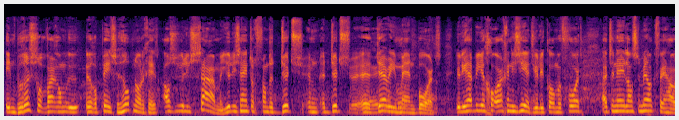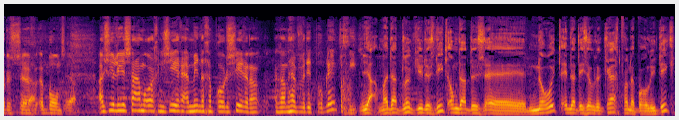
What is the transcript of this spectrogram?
in Brussel, waarom u Europese hulp nodig heeft. Als jullie samen, jullie zijn toch van de Dutch, uh, Dutch uh, Dairyman Board. Jullie hebben je georganiseerd. Jullie komen voort uit de Nederlandse Melkveehoudersbond. Uh, ja. Als jullie je samen organiseren en minder gaan produceren... Dan, dan hebben we dit probleem toch niet? Ja, maar dat lukt je dus niet, omdat dus eh, nooit... en dat is ook de kracht van de politiek...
